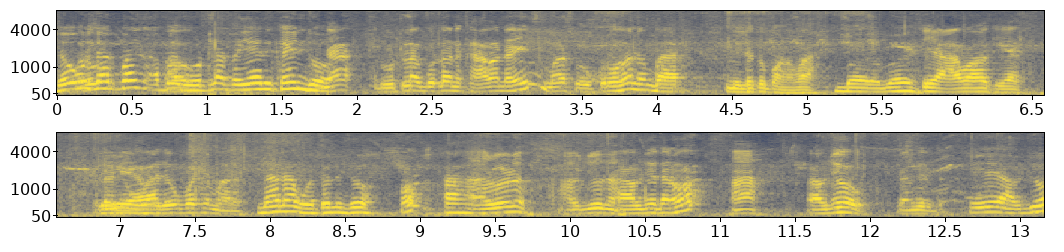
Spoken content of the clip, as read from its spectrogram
જવું સરપંચ આપણે રોટલા તૈયારી ખાઈને જો. ના રોટલા બોટલા ને ખાવા નહીં. મારો છોકરો હે ને બહાર. નીલે તો ભણવા. બરોબર. એ આવા ઘેર. એટલે લેવા જવું પડશે મારે. ના ના વધુ નહીં જો. હો? હા હા. હારું આવજો તા આવજો હો? હા. આવજો રંગીરભાઈ એ આવજો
